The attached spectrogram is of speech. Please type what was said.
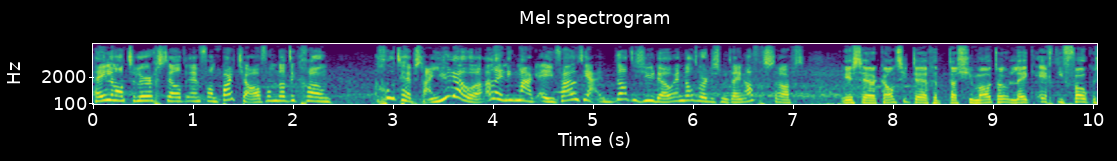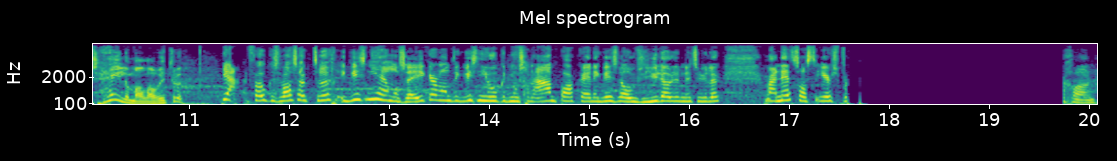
helemaal teleurgesteld en van het padje af. Omdat ik gewoon goed heb staan judoën. Alleen ik maak één fout. Ja, dat is judo. En dat wordt dus meteen afgestraft. Eerste herkantie tegen Tashimoto leek echt die focus helemaal alweer terug. Ja, focus was ook terug. Ik wist niet helemaal zeker, want ik wist niet hoe ik het moest gaan aanpakken. En ik wist wel hoe ze judoden natuurlijk. Maar net zoals de eerste... Gewoon.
